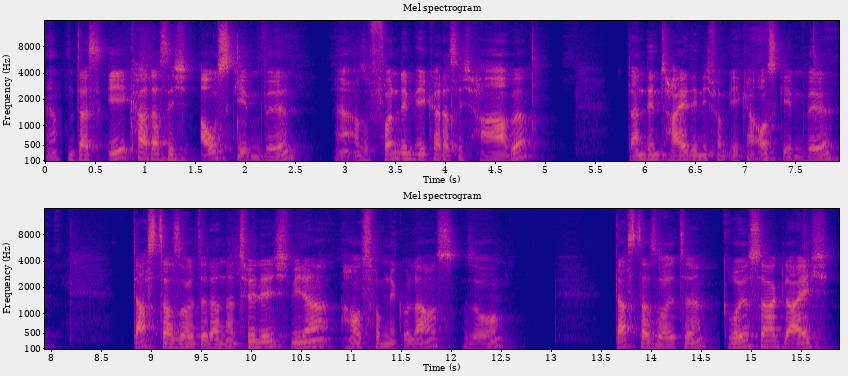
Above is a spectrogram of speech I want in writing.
Ja? Und das EK, das ich ausgeben will, ja, also von dem EK, das ich habe, dann den Teil, den ich vom EK ausgeben will, das da sollte dann natürlich wieder Haus vom Nikolaus, so. Das da sollte größer gleich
